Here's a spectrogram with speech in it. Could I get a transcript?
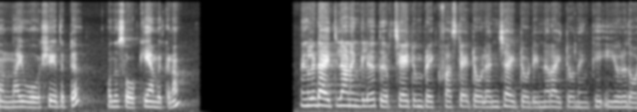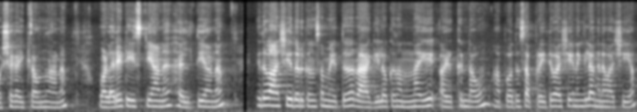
നന്നായി വാഷ് ചെയ്തിട്ട് ഒന്ന് സോക്ക് ചെയ്യാൻ വെക്കണം. നിങ്ങൾ ഡയറ്റിലാണെങ്കിൽ തീർച്ചയായിട്ടും ബ്രേക്ക്ഫാസ്റ്റ് ആയിട്ടോ ലഞ്ചായിട്ടോ ഡിന്നറായിട്ടോ നിങ്ങൾക്ക് ഈ ഒരു ദോശ കഴിക്കാവുന്നതാണ്. വളരെ ടേസ്റ്റിയാണ് ഹെൽത്തിയാണ്. ഇത് വാഷ് ചെയ്തെടുക്കുന്ന സമയത്ത് റാഗിയിലൊക്കെ നന്നായി അഴുക്കുണ്ടാവും. അപ്പോൾ അത് സെപ്പറേറ്റ് വാഷ് ചെയ്യണമെങ്കിൽ അങ്ങനെ വാഷ് ചെയ്യാം.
